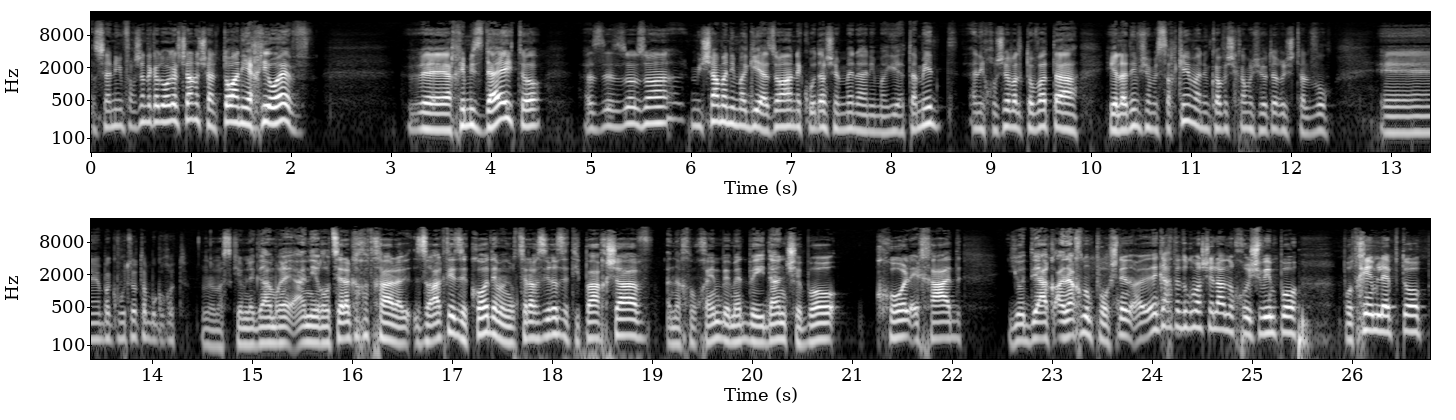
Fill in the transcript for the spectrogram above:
אז כשאני מפרשן את הכדורגל שלנו, שאותו אני הכי אוהב, והכי מזדהה איתו, אז זו, זו, משם אני מגיע, זו הנקודה שממנה אני מגיע. תמיד אני חושב על טובת הילדים שמשחקים, ואני מקווה שכמה שיותר ישתלבו אה, בקבוצות הבוגרות. אני מסכים לגמרי. אני רוצה לקחת אותך, זרקתי את זה קודם, אני רוצה להחזיר את זה טיפה עכשיו. אנחנו חיים באמת בעידן שבו כל אחד יודע, אנחנו פה, שנינו, אני אקח את הדוגמה שלנו, אנחנו יושבים פה, פותחים לפטופ,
